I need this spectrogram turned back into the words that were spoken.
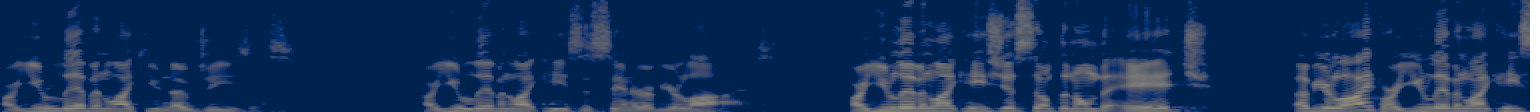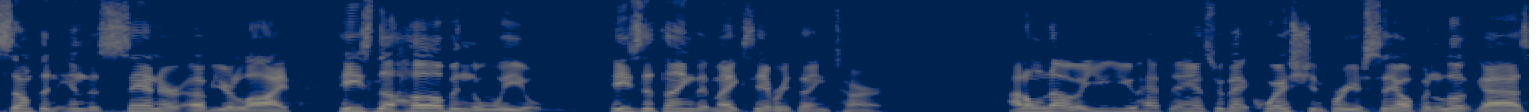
Are you living like you know Jesus? Are you living like He's the center of your lives? Are you living like He's just something on the edge of your life? Or are you living like He's something in the center of your life? He's the hub and the wheel, He's the thing that makes everything turn. I don't know. You, you have to answer that question for yourself. And look, guys,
